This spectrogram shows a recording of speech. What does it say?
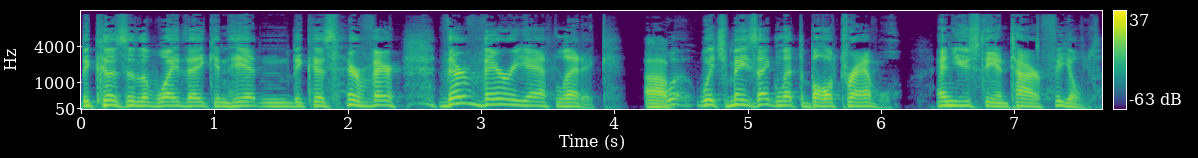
because of the way they can hit and because they're very they're very athletic, uh, which means they can let the ball travel and use the entire field.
